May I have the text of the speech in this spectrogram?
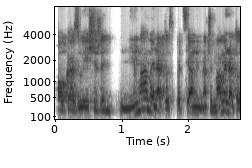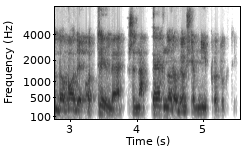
Okazuje się, że nie mamy na to specjalnych, znaczy mamy na to dowody o tyle, że na pewno robią się mniej produktywni.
